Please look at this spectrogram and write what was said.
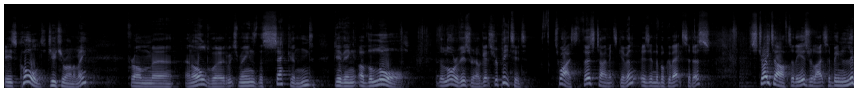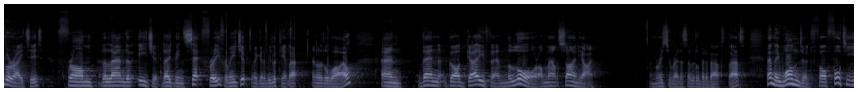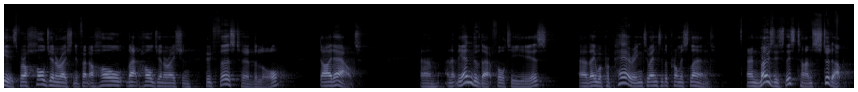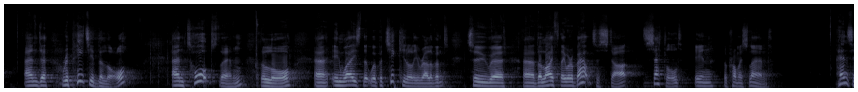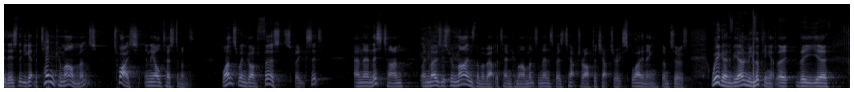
is called Deuteronomy from uh, an old word which means the second giving of the law. The law of Israel gets repeated twice. The first time it's given is in the book of Exodus, straight after the Israelites had been liberated from the land of Egypt. They'd been set free from Egypt, and we're going to be looking at that in a little while. And then God gave them the law on Mount Sinai. And Marisa read us a little bit about that. Then they wandered for 40 years, for a whole generation. In fact, a whole, that whole generation who'd first heard the law died out. Um, and at the end of that 40 years, uh, they were preparing to enter the promised land. And Moses, this time, stood up and uh, repeated the law and taught them the law uh, in ways that were particularly relevant to uh, uh, the life they were about to start, settled in the promised land. Hence, it is that you get the Ten Commandments twice in the Old Testament. Once when God first speaks it, and then this time when Moses reminds them about the Ten Commandments and then spends chapter after chapter explaining them to us. We're going to be only looking at the, the,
